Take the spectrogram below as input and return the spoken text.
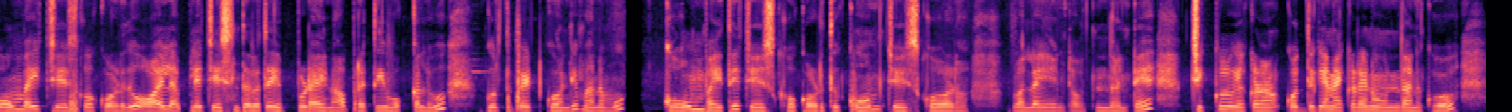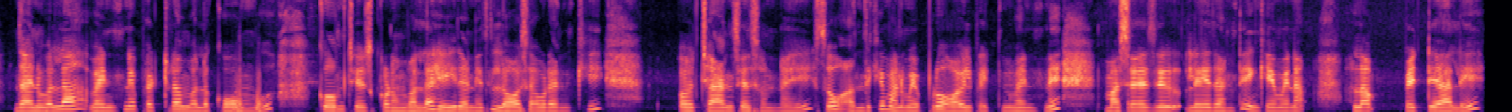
కోమ్ బైట్ చేసుకోకూడదు. ఆయిల్ అప్లై చేసిన తర్వాత ఎప్పుడైనా ప్రతి ఒక్కరు గుర్తుపెట్టుకోండి మనము కోంబ్ అయితే చేసుకోకూడదు. కోంబ్ చేసుకోవడం వల్ల ఏంటవుతుందంటే చిక్కులు ఎక్కడ కొద్దిగా ఎక్కడైనా ఉందనుకో దానివల్ల వెంటనే పెట్టడం వల్ల కోంబు కోంబ్ చేసుకోవడం వల్ల హెయిర్ అనేది లాస్ అవ్వడానికి ఛాన్సెస్ ఉన్నాయి. సో అందుకే మనం ఎప్పుడు ఆయిల్ పెట్టిన వెంటనే మసాజ్ లేదంటే ఇంకేమైనా అలా పెట్టేయాలి.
